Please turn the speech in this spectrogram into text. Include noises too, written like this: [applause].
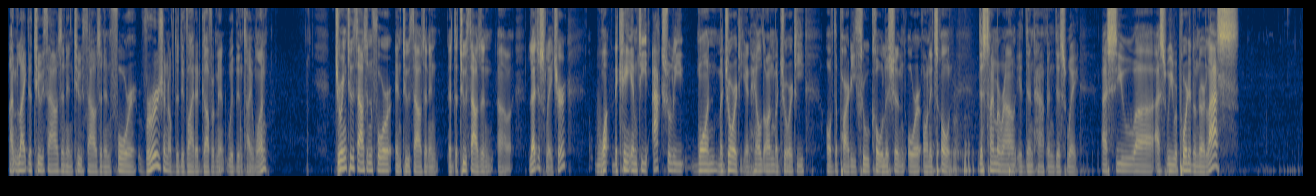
Unlike the 2000 and 2004 version of the divided government within Taiwan, during 2004 and 2000 and uh, the 2000 uh, legislature, what, the KMT actually won majority and held on majority of the party through coalition or on its own. This time around, it didn't happen this way. As you, uh, as we reported on our last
